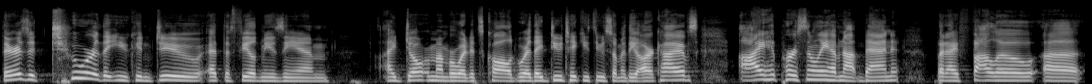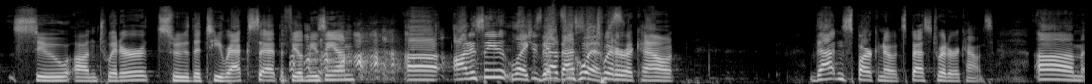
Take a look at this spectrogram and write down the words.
there is a tour that you can do at the Field Museum. I don't remember what it's called, where they do take you through some of the archives. I personally have not been, but I follow uh, Sue on Twitter, Sue the T Rex at the Field Museum. uh, honestly, like She's the best. Twitter account. That and Spark Notes, best Twitter accounts. Um,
